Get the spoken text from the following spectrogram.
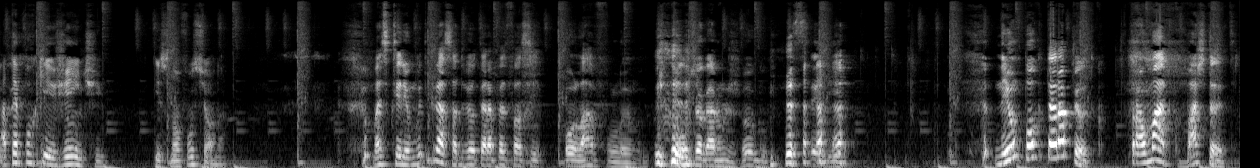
Até porque, gente, isso não funciona. Mas que seria muito engraçado ver o terapeuta falar assim: Olá, Fulano, vamos jogar um jogo? Seria. Nem um pouco terapêutico. Traumático, bastante.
